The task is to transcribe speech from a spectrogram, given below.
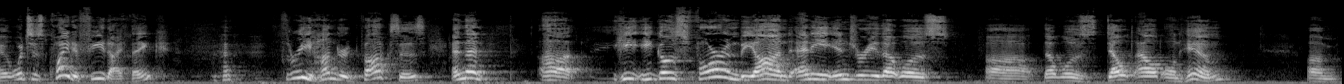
uh, which is quite a feat, I think. 300 foxes. And then uh, he, he goes far and beyond any injury that was, uh, that was dealt out on him. Um,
